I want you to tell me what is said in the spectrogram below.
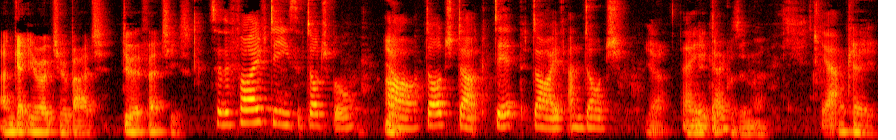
and get your Ocho badge. Do it, fetchies. So the five D's of dodgeball Yeah. are dodge, duck, dip, dive, and dodge. Yeah. There you go. Dip was in there. Yeah. Okay.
